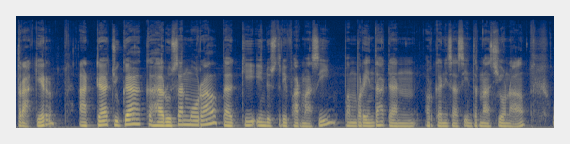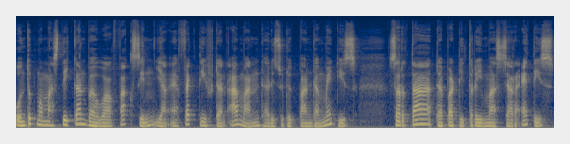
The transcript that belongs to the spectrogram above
terakhir, ada juga keharusan moral bagi industri farmasi, pemerintah, dan organisasi internasional untuk memastikan bahwa vaksin yang efektif dan aman dari sudut pandang medis serta dapat diterima secara etis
